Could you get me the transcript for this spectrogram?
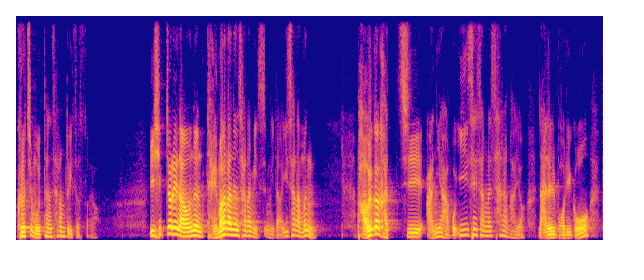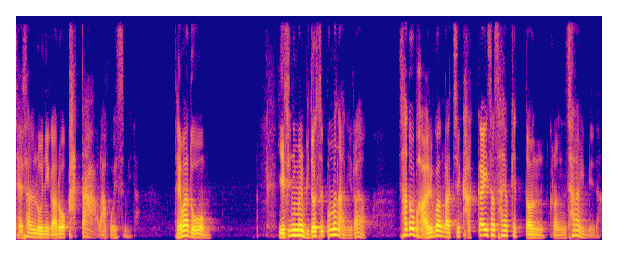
그렇지 못한 사람도 있었어요. 이 10절에 나오는 대마라는 사람이 있습니다. 이 사람은 바울과 같이 아니하고 이 세상을 사랑하여 나를 버리고 데살로니가로 갔다라고 했습니다. 대마도 예수님을 믿었을 뿐만 아니라 사도 바울과 같이 가까이서 사역했던 그런 사람입니다.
